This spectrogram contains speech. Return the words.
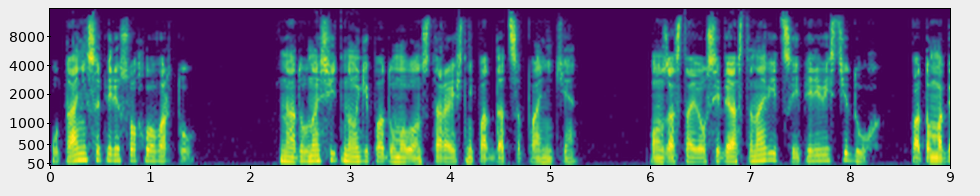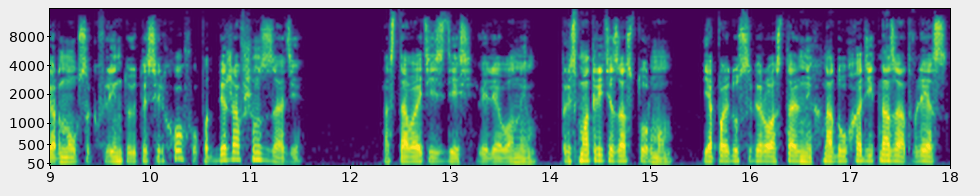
У Таниса пересохло во рту. «Надо уносить ноги», — подумал он, стараясь не поддаться панике. Он заставил себя остановиться и перевести дух. Потом обернулся к Флинту и Тассельхофу, подбежавшим сзади. «Оставайтесь здесь», — велел он им. «Присмотрите за штурмом. Я пойду соберу остальных. Надо уходить назад, в лес».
